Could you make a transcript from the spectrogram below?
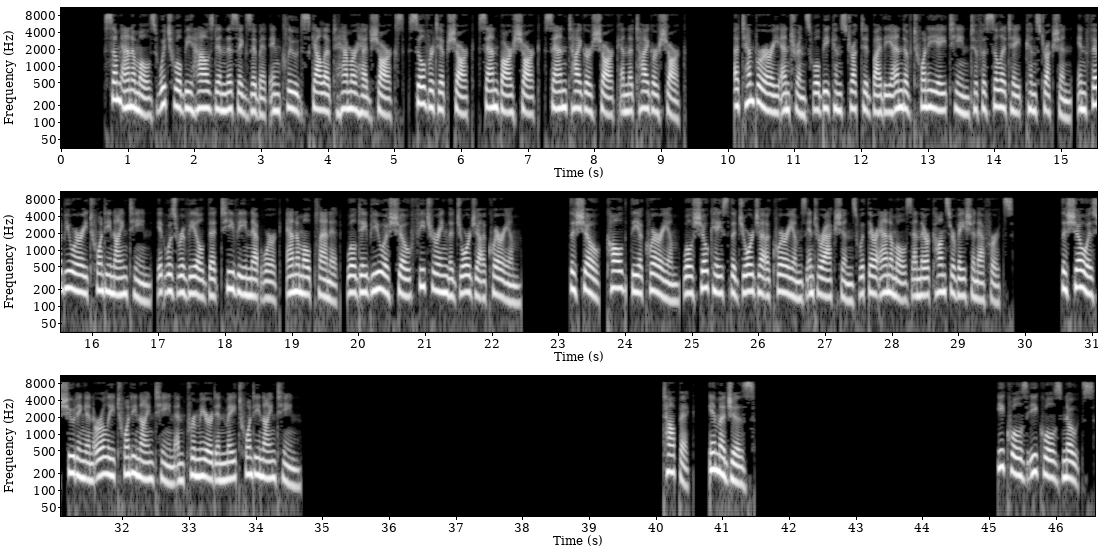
Some animals which will be housed in this exhibit include scalloped hammerhead sharks, silvertip shark, sandbar shark, sand tiger shark and the tiger shark. A temporary entrance will be constructed by the end of 2018 to facilitate construction. In February 2019, it was revealed that TV network, Animal Planet, will debut a show featuring the Georgia Aquarium. The show, called The Aquarium, will showcase the Georgia Aquarium's interactions with their animals and their conservation efforts. The show is shooting in early 2019 and premiered in May 2019. Topic: Images. Equals equals notes.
